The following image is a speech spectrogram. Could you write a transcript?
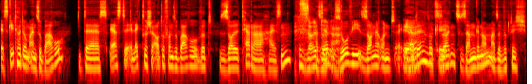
es geht heute um ein Subaru. Das erste elektrische Auto von Subaru wird Solterra heißen. Solterra. Also so wie Sonne und Erde ja, sozusagen okay. zusammengenommen. Also wirklich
